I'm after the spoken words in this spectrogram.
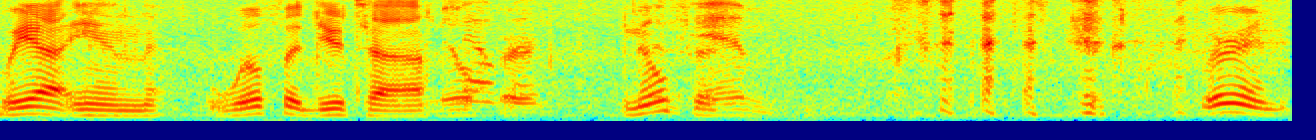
We are in Wilford, Utah. Milford. Milford. M. We're in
